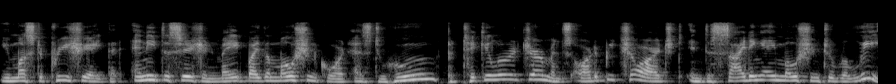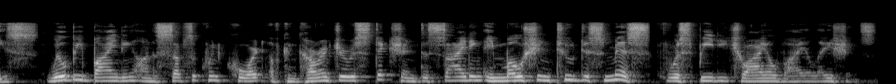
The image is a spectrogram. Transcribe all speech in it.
You must appreciate that any decision made by the motion court as to whom particular adjournments are to be charged in deciding a motion to release will be binding on a subsequent court of concurrent jurisdiction deciding a motion to dismiss for speedy trial violations.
